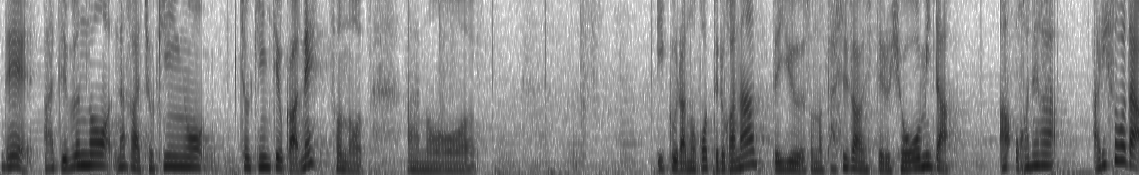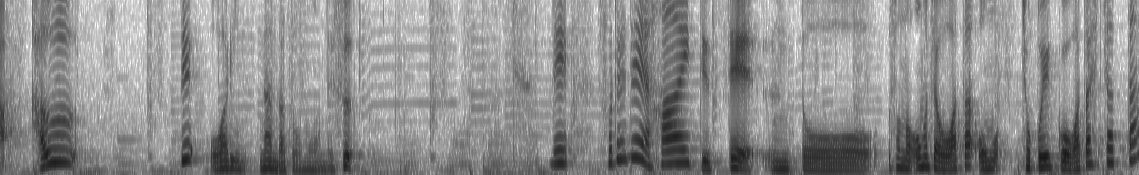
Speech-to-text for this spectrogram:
であ自分のなんか貯金を貯金っていうかねそのあのいくら残ってるかなっていうその足し算してる表を見た。あお金がありそうだ買うで終わりなんだと思うんです。でそれで「はい」って言って、うんと、そのおもちゃを渡おもチョコエッグを渡しちゃった？っ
